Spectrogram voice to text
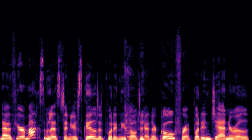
Now, if you're a maximalist and you're skilled at putting these all together, go for it. But in general,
